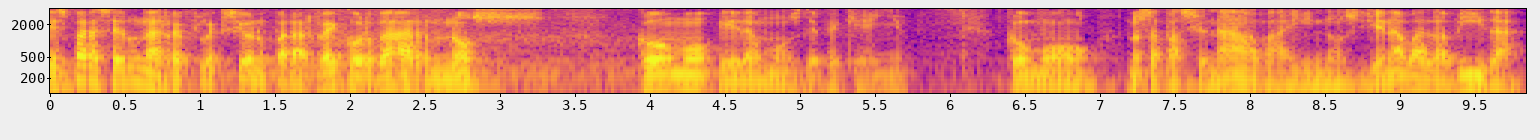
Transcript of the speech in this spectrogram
es para hacer una reflexión, para recordarnos cómo éramos de pequeño, cómo nos apasionaba y nos llenaba la vida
